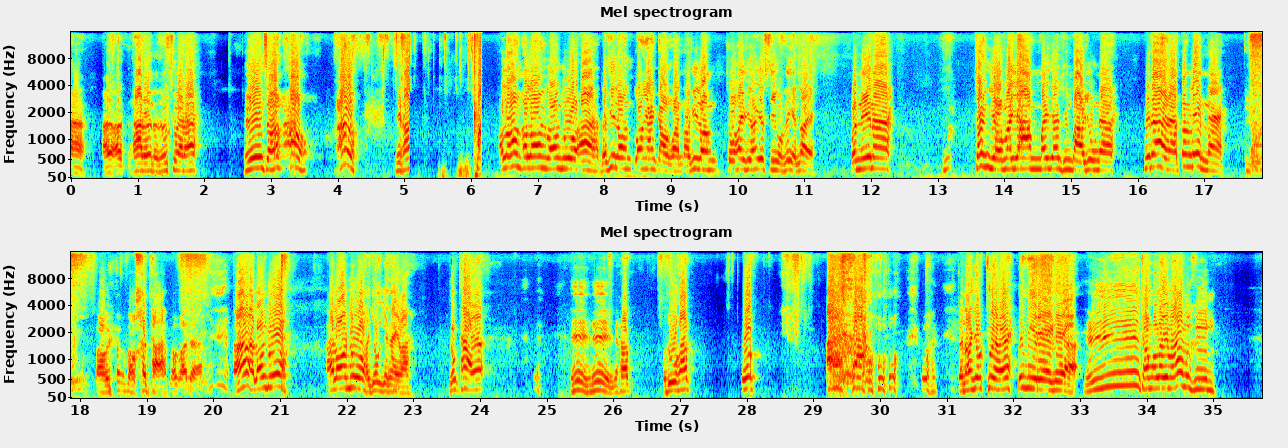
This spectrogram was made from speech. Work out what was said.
อ่าเอาเอาท่าเดินเดี๋ยวยกช่วยนะหนึ่งสองเอ้าเอ้านี่ครับเอาลองเอาลองลองดูอ่าเดี๋ยวพี่ลองลองยางเก่าก่อนเอาพี่ลองโชว์ให้พี่น้องเอฟซีผมได้เห็นหน่อย วันนี้นะช่างเหี่ยวมายามมายันถึงบ่าวยุงนะไม่ได้นะต้องเล่นนะเป่าเป่าคาถาเป่าคาถาอ่าลองดูอ่าลองดูเขายกยังไงวะยกท่าแล้วนี่นี่นะครับมาดูครับอึ๊บอ้าว แต่น้องยกช่วยไหมไม่มีแรงเลยอะนี่ทำอะไรมาเมื่อคืน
